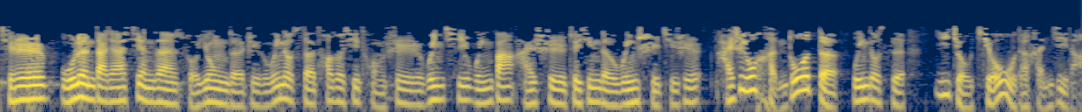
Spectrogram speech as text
其实无论大家现在所用的这个 Windows 的操作系统是 Win 七、Win 八，还是最新的 Win 十，其实还是有很多的 Windows 一九九五的痕迹的啊。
